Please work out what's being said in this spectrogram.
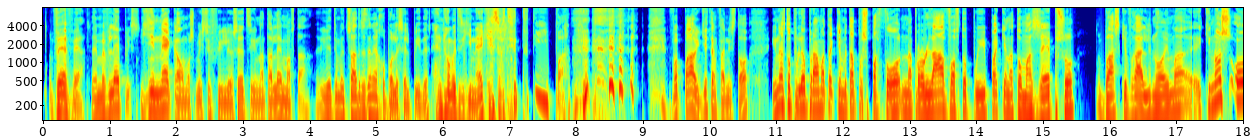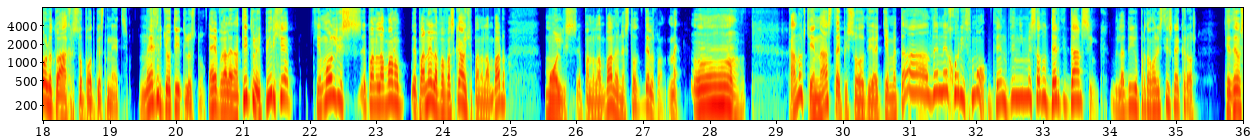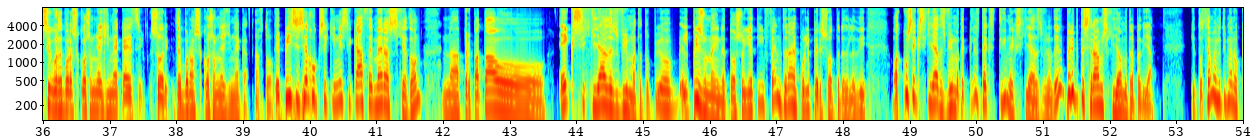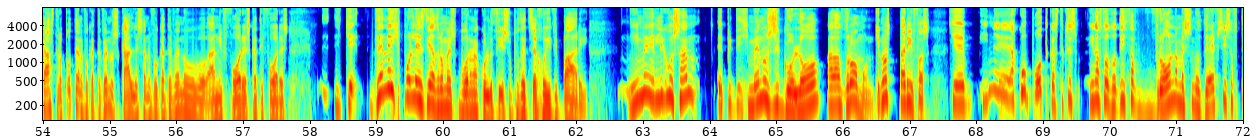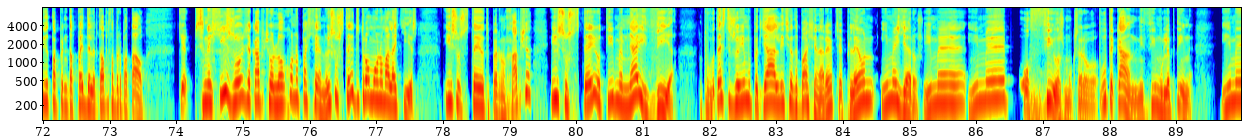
Βέβαια, δεν με βλέπεις. Γυναίκα όμως μη συμφίλιος, έτσι, να τα λέμε αυτά. Γιατί με τους άντρες δεν έχω πολλές ελπίδες. Ενώ με τις γυναίκες, αυτή. Τι είπα. Πάω εκεί, θα εμφανιστώ. Είναι αυτό που λέω πράγματα και μετά προσπαθώ να προλάβω αυτό που είπα και να το μαζέψω. Μπα και βγάλει νόημα. Κοινώς όλο το άχρηστο podcast είναι έτσι. Μέχρι και ο τίτλος του. Έβγαλε ένα τίτλο, υπήρχε και μόλις επαναλαμβάνω, επανέλαβα βασικά, όχι επαναλαμβάνω. Μόλις επαναλαμβάνω, είναι στο τέλος πάντων. Ναι. Κάνω κενά στα επεισόδια και μετά δεν έχω ρυθμό. Δεν, δεν είμαι σαν το Dirty Dancing. Δηλαδή ο πρωταγωνιστής είναι νεκρό. Και δεν, σίγουρα δεν μπορώ να σηκώσω μια γυναίκα έτσι. Sorry, δεν μπορώ να σηκώσω μια γυναίκα. Αυτό. Επίσης, έχω ξεκινήσει κάθε μέρα σχεδόν να περπατάω 6.000 βήματα. Το οποίο ελπίζω να είναι τόσο, γιατί φαίνεται να είναι πολύ περισσότερο. Δηλαδή, ακούς 6.000 βήματα και λες, εντάξει, τι είναι 6.000 βήματα; Είναι περίπου 4,5 χιλιόμετρα, παιδιά. Και το θέμα είναι ότι μένω κάστρο. Οπότε ανεβοκατεβαίνω σκάλες, ανεβοκατεβαίνω ανηφόρες, κατηφόρες. Και δεν έχει πολλές διαδρομές που μπορώ να ακολουθήσω που δεν τις έχω ήδη πάρει. Είμαι λίγο σαν επιτυχημένος ζυγκολό αλλά δρόμων. Κοινός ταρήφα. Και είναι, ακούω podcast, ξέρεις, είναι αυτό το ότι θα βρω να με συνοδεύσεις σε αυτή τα 55 λεπτά που θα περπατάω. Και συνεχίζω για κάποιο λόγο να παχαίνω. σω φταίει ότι τρώω μόνο μαλακίε. σω φταίει ότι παίρνω χάπια. ίσως φταίει ότι είμαι μια ιδέα που ποτέ στη ζωή μου, παιδιά, αλήθεια δεν πάχαινα, ρε. Και πλέον είμαι γέρος. Είμαι, είμαι ο θείος μου, ξέρω εγώ. Ούτε καν, η θεία μου λεπτή είναι. Είμαι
